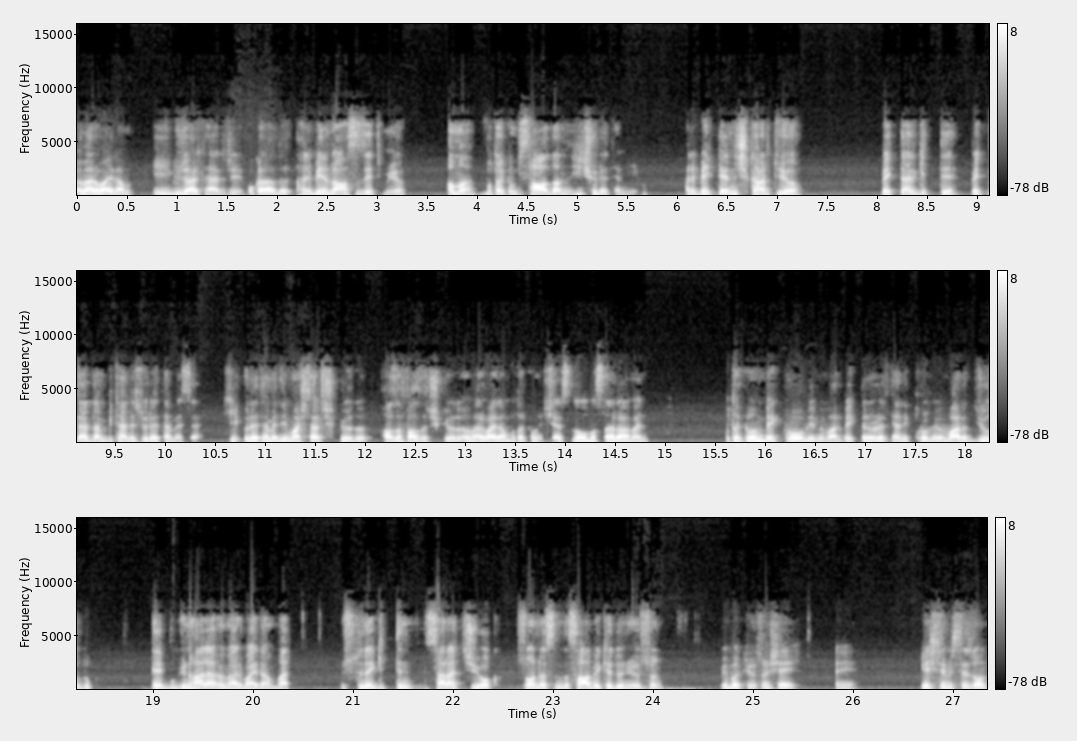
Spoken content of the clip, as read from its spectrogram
Ömer Bayram iyi güzel tercih. O kadar da hani beni rahatsız etmiyor. Ama bu takım sağdan hiç üretemiyor. Hani beklerini çıkartıyor. Bekler gitti. Beklerden bir tanesi üretemese ki üretemediği maçlar çıkıyordu. Fazla fazla çıkıyordu. Ömer Bayram bu takımın içerisinde olmasına rağmen bu takımın bek problemi var. Bekten üretkenlik problemi var diyorduk. E, bugün hala Ömer Bayram var. Üstüne gittin Saratçı yok. Sonrasında sağ beke dönüyorsun. Bir bakıyorsun şey hani geçtiğimiz sezon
